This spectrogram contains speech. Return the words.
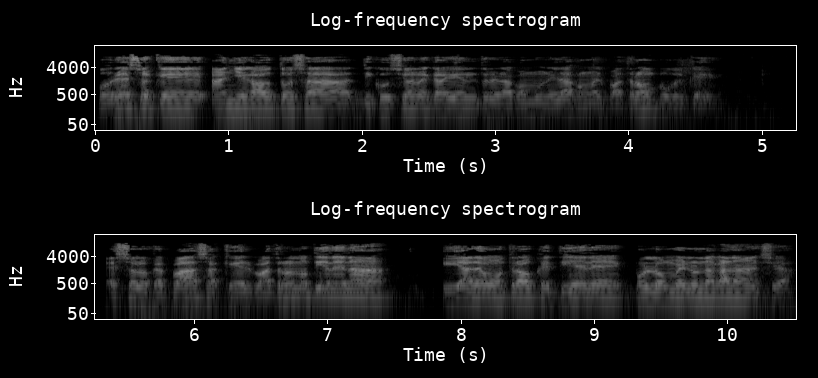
Por eso es que han llegado todas esas discusiones que hay entre la comunidad con el patrón, porque que eso es lo que pasa, que el patrón no tiene nada y ha demostrado que tiene por lo menos una ganancia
